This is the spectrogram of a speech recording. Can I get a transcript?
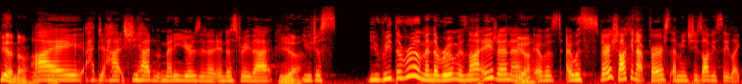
Yeah. No. I had, had, she had many years in an industry that Yeah. you just you read the room and the room is not Asian and Yeah. it was it was very shocking at first. I mean, she's obviously like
